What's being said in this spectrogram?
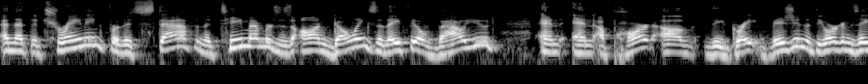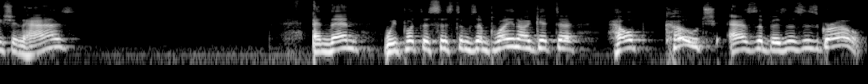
and that the training for the staff and the team members is ongoing so they feel valued and, and a part of the great vision that the organization has. And then we put the systems in play, and I get to help coach as the businesses grow.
